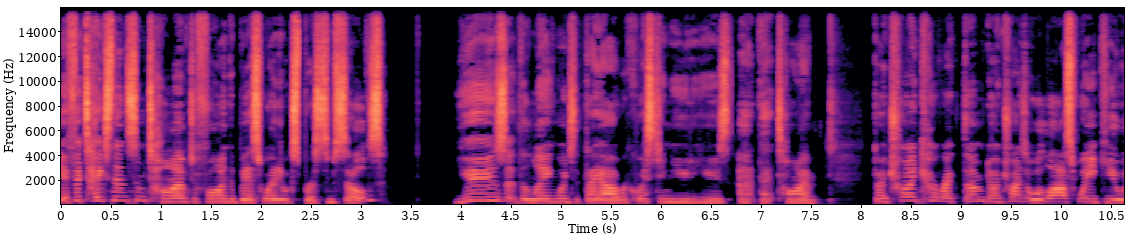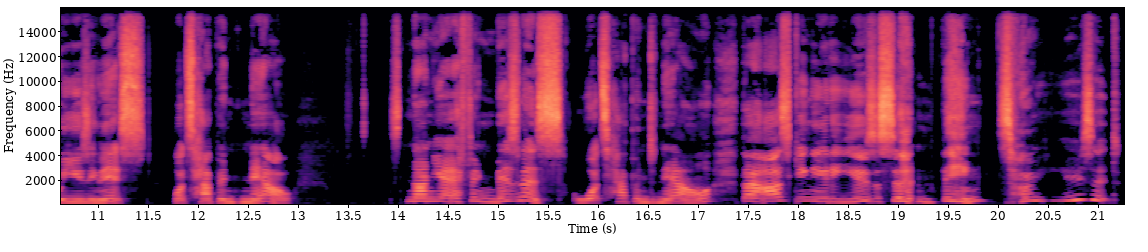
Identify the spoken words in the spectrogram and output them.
If it takes them some time to find the best way to express themselves, use the language that they are requesting you to use at that time. Don't try and correct them. Don't try and say, well, last week you were using this. What's happened now? It's none your effing business what's happened now. They're asking you to use a certain thing, so use it.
